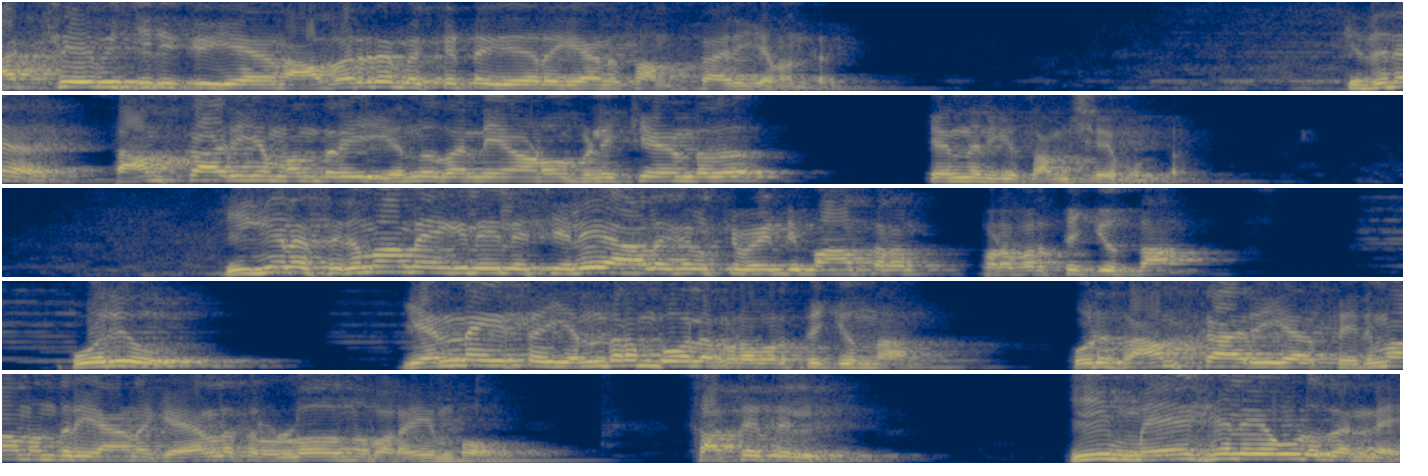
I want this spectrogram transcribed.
ആക്ഷേപിച്ചിരിക്കുകയാണ് അവരുടെ മെക്കിട്ട് കയറുകയാണ് സാംസ്കാരിക മന്ത്രി. ഇതിന് സാംസ്കാരിക മന്ത്രി എന്ന് തന്നെയാണോ വിളിക്കേണ്ടത് എന്നെനിക്ക് സംശയമുണ്ട്. ഇങ്ങനെ സിനിമാ മേഖലയിലെ ചില ആളുകൾക്ക് വേണ്ടി മാത്രം പ്രവർത്തിക്കുന്ന ഒരു എണ്ണയിട്ട യന്ത്രം പോലെ പ്രവർത്തിക്കുന്ന ഒരു സാംസ്കാരിക സിനിമാ മന്ത്രിയാണ് കേരളത്തിലുള്ളതെന്ന് പറയുമ്പോൾ സത്യത്തിൽ ഈ മേഖലയോട് തന്നെ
